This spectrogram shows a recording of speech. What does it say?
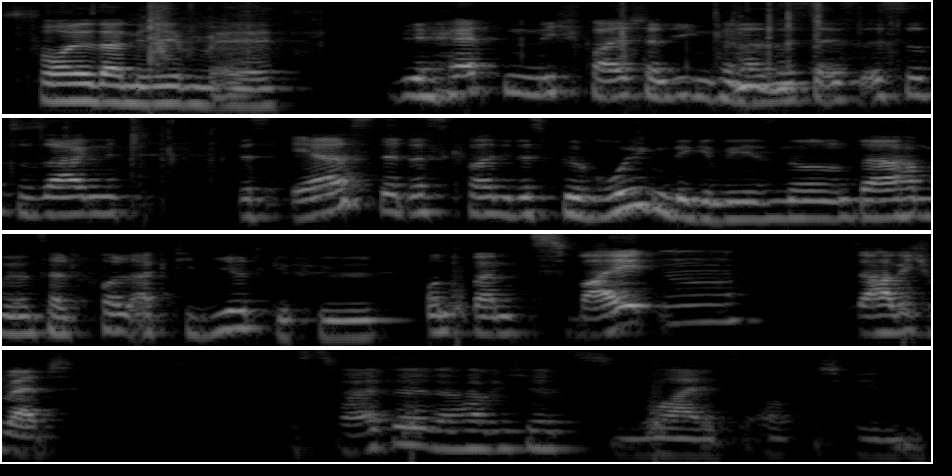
Voll daneben, ey. wir hätten nicht falscher liegen können. Also es, es ist sozusagen das erste, das quasi das Beruhigende gewesen und da haben wir uns halt voll aktiviert gefühlt. Und beim zweiten, da habe ich Red. Das zweite, da habe ich jetzt White aufgeschrieben.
